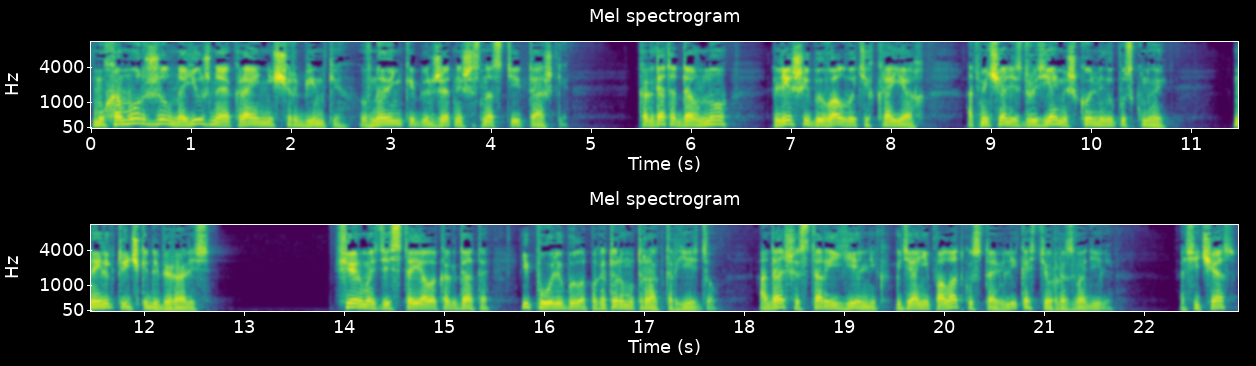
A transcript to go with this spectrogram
Мухомор жил на южной окраине Щербинки, в новенькой бюджетной шестнадцатиэтажке. Когда-то давно Леший бывал в этих краях, отмечали с друзьями школьный выпускной. На электричке добирались. Ферма здесь стояла когда-то, и поле было, по которому трактор ездил. А дальше старый ельник, где они палатку ставили и костер разводили. А сейчас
